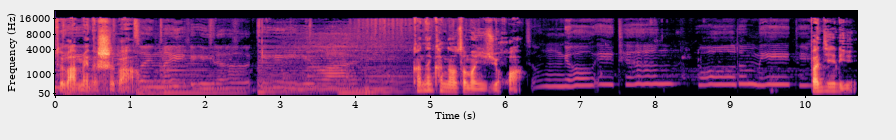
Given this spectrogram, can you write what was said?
最完美的事吧。刚才看到这么一句话：班级里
